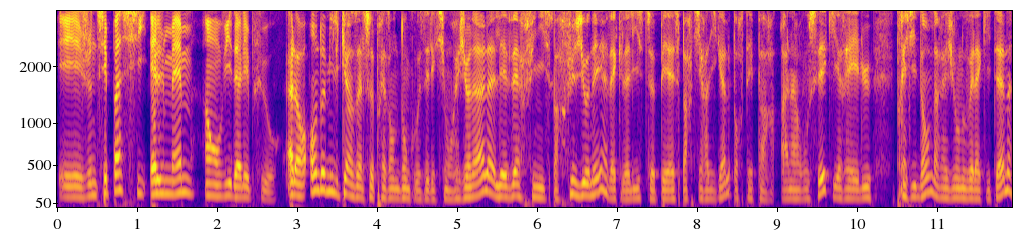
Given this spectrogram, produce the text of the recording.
et je ne sais pas si elle-même a envie d'aller plus haut. Alors en 2015, elle se présente donc aux élections régionales. Les Verts finissent par fusionner avec la liste PS Parti Radical portée par Alain Rousset, qui est réélu président de la région Nouvelle-Aquitaine.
